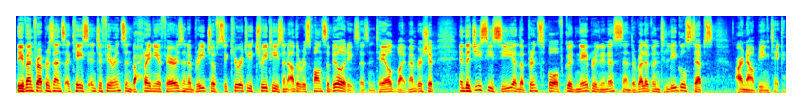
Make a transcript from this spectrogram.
The event represents a case interference in Bahraini affairs and a breach of security treaties and other responsibilities as entailed by membership in the GCC and the principle of good neighborliness and the relevant legal steps are now being taken.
